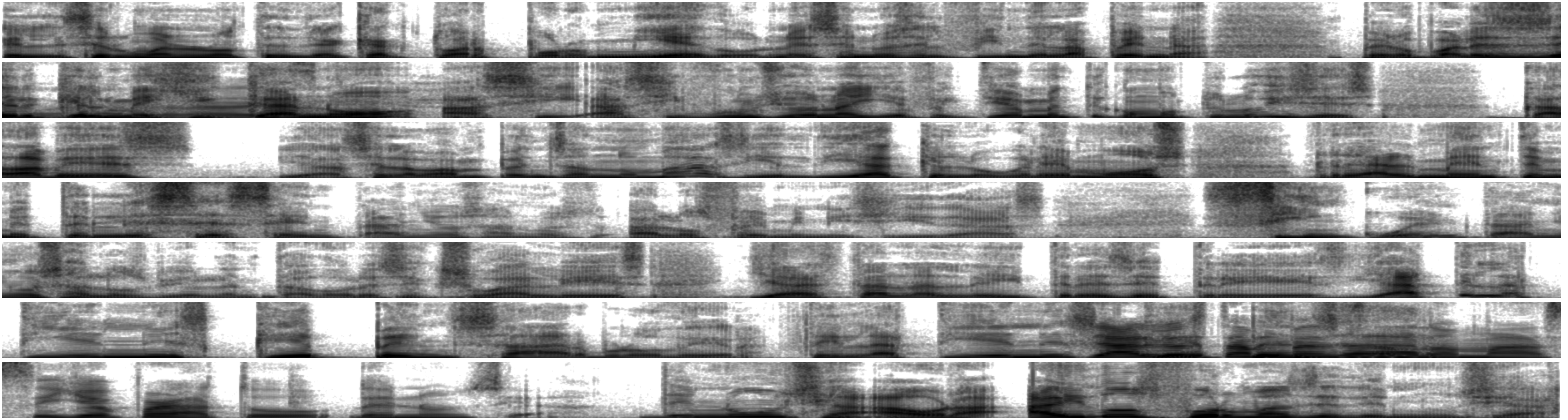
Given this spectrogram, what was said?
el ser humano no tendría que actuar por miedo, ¿no? ese no es el fin de la pena. Pero parece Pero ser que el mexicano así, así funciona y efectivamente, como tú lo dices, cada vez ya se la van pensando más y el día que logremos realmente meterle 60 años a, nos- a los feminicidas, 50 años a los violentadores sexuales, ya está la ley 3 de 3, ya te la tienes que pensar, brother, te la tienes Ya que lo están pensar pensando más. Y yo para tu denuncia. denuncia. Ahora, hay dos formas de denunciar.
